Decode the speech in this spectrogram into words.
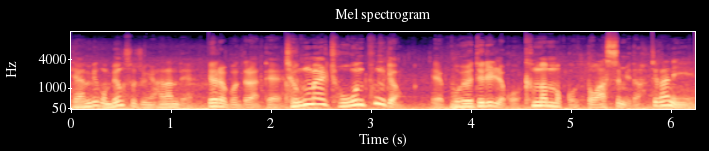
대한민국 명소 중에 하나인데 여러분들한테 정말 좋은 풍경 예, 보여드리려고 큰맘 먹고 또 왔습니다. 시간이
